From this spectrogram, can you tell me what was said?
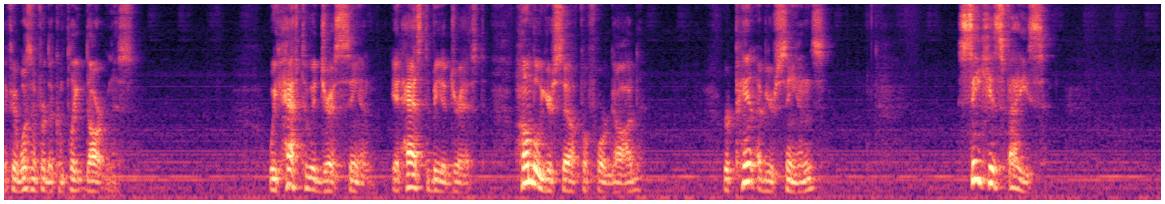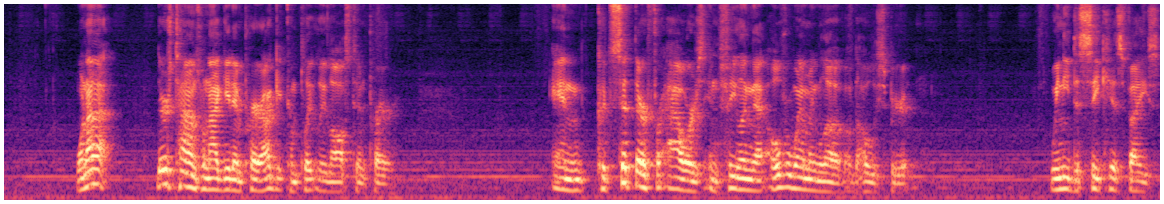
if it wasn't for the complete darkness. We have to address sin. It has to be addressed. Humble yourself before God. Repent of your sins. Seek His face. When I, there's times when I get in prayer, I get completely lost in prayer. And could sit there for hours in feeling that overwhelming love of the Holy Spirit. We need to seek His face,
